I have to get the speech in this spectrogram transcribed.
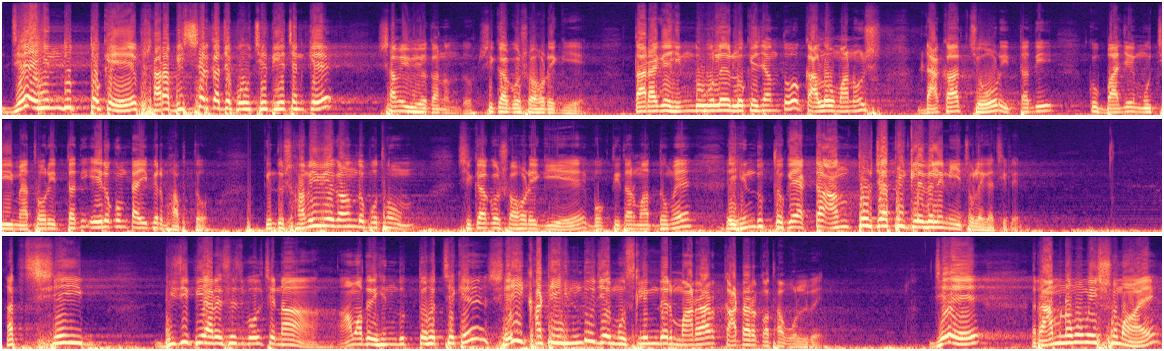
যে হিন্দুত্বকে সারা বিশ্বের কাছে পৌঁছে দিয়েছেন কে? স্বামী বিবেকানন্দ, শিকাগো শহরে গিয়ে। তার আগে হিন্দু বলে লোকে জানতো, কালো মানুষ, ডাকাত, চোর ইত্যাদি, খুব বাজে মুচি, ম্যাথর ইত্যাদি, এরকম টাইপের ভাবতো। কিন্তু স্বামী বিবেকানন্দ প্রথম শিকাগো শহরে গিয়ে বক্তৃতার মাধ্যমে এই হিন্দুত্বকে একটা আন্তর্জাতিক লেভেলে নিয়ে চলে গেছিলেন। আর সেই বিজেপি আর বলছে, না, আমাদের হিন্দুত্ব হচ্ছে কে? সেই খাঁটি হিন্দু যে মুসলিমদের মারার, কাটার কথা বলবে। যে রামনবমীর সময়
